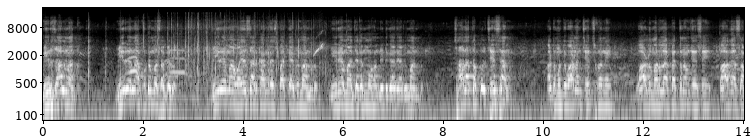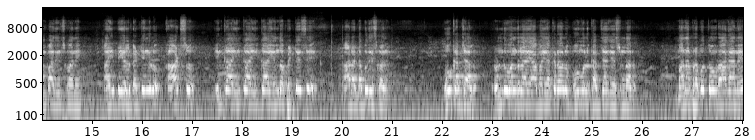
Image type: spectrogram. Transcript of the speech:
మీరు చాలు నాకు. మీరే నా కుటుంబ సభ్యులు. మీరే మా వైఎస్ఆర్ కాంగ్రెస్ పార్టీ అభిమానులు. మీరే మా జగన్మోహన్ రెడ్డి గారి అభిమానులు. చాలా తప్పులు చేశాను. అటువంటి వాళ్ళని చేర్చుకొని వాళ్ళు మరలా పెత్తనం చేసి బాగా సంపాదించుకొని ఐపీఎల్ బెట్టింగ్లు కార్డ్స్ ఇంకా ఇంకా ఇంకా ఏందో పెట్టేసి ఆడ డబ్బు తీసుకొని భూ కబ్జాలు రెండు వందల యాభై ఎకరాలు భూములు కబ్జా చేస్తున్నారు. మన ప్రభుత్వం రాగానే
